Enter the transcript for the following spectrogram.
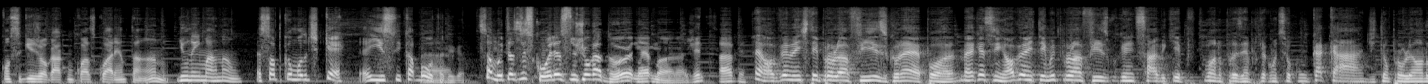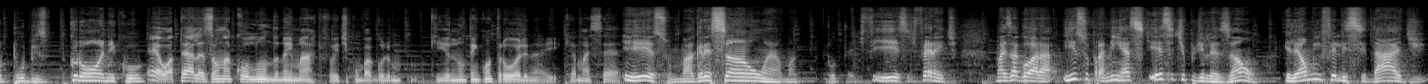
conseguir jogar com quase 40 anos e o Neymar não. É só porque o Modric quer. É isso e acabou, tá ligado? São muitas escolhas do jogador, né, mano? A gente sabe. É, obviamente tem problema físico, né, porra. Mas é que assim, obviamente tem muito problema físico que a gente sabe que, mano, por exemplo, o que aconteceu com o Kaká, de ter um problema no pubis crônico. É, ou até a lesão na coluna do Neymar, que foi tipo um bagulho que ele não tem controle, né? E que é mais sério. Isso, uma agressão, é uma. Puta, é difícil, é diferente. Mas agora, isso pra mim, esse, esse tipo de lesão, ele é uma infelicidade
